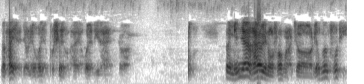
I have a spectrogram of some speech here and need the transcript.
那他也就灵魂也不适应，他也会离开，是吧？那民间还有一种说法叫灵魂附体，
